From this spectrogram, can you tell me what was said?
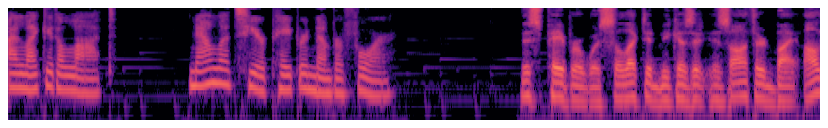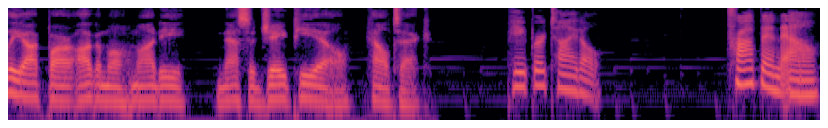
I like it a lot. Now let's hear paper number 4. This paper was selected because it is authored by Ali Akbar Agha Mohammadi, NASA JPL, Caltech. Paper title Prop ML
